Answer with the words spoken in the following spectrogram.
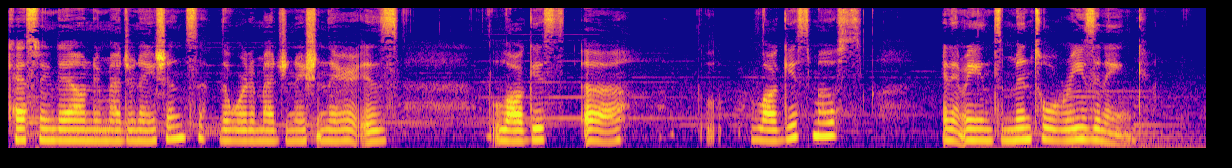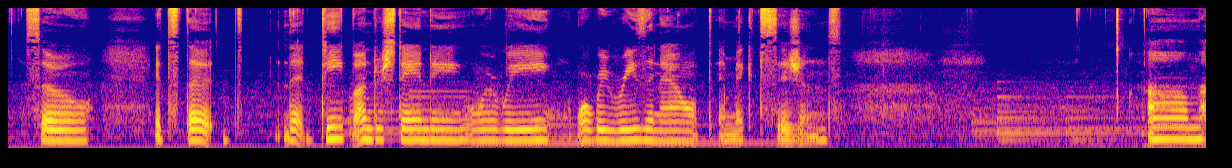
casting down imaginations. The word imagination there is logis, uh, logismos, and it means mental reasoning. So it's that that deep understanding where we where we reason out and make decisions. Um,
